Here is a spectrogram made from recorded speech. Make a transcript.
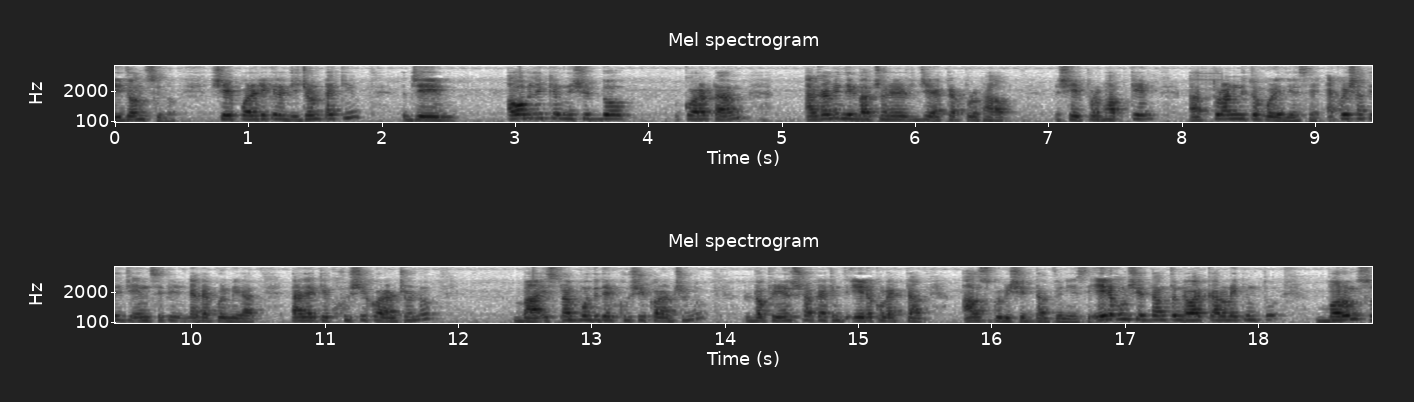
রিজন ছিল। সেই পলিটিক্যাল রিজনটা কি? যে আওয়ামী লীগকে নিষিদ্ধ করাটা আগামী নির্বাচনের যে একটা প্রভাব, সেই প্রভাবকে ত্বরান্বিত করে দিয়েছে। একই সাথে যে এনসিপির নেতাকর্মীরা তাদেরকে খুশি করার জন্য বা ইসলামপন্থীদের খুশি করার জন্য ডক্টর ইউনুস সরকার কিন্তু এরকম একটা আজগবি সিদ্ধান্ত নিয়েছে। এরকম সিদ্ধান্ত নেওয়ার কারণে কিন্তু বরংস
